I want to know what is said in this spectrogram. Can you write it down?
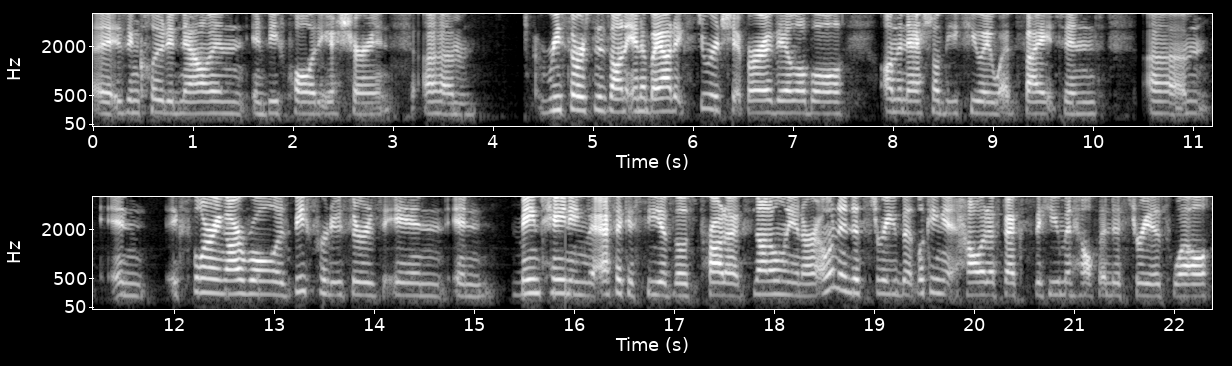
uh, is included now in in beef quality assurance. Um, resources on antibiotic stewardship are available on the National BQA website and um, in exploring our role as beef producers in in maintaining the efficacy of those products not only in our own industry but looking at how it affects the human health industry as well.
